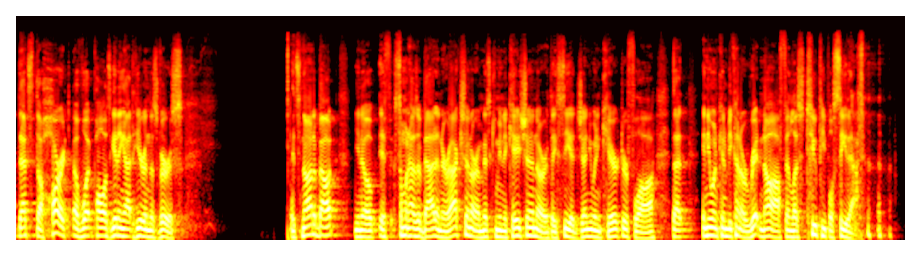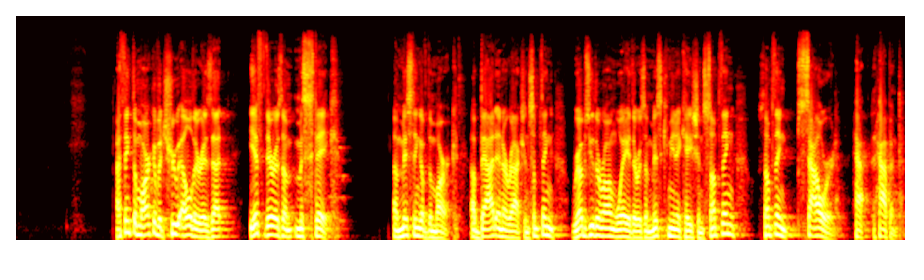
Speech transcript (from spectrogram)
that's the heart of what Paul is getting at here in this verse. It's not about, you know, if someone has a bad interaction or a miscommunication or they see a genuine character flaw, that anyone can be kind of written off unless two people see that. I think the mark of a true elder is that if there is a mistake, a missing of the mark, a bad interaction, something rubs you the wrong way, there was a miscommunication, something, something soured ha- happened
